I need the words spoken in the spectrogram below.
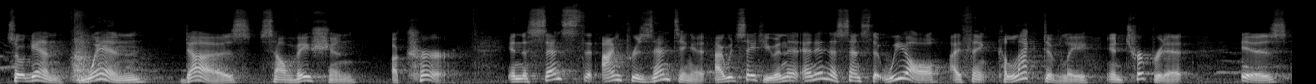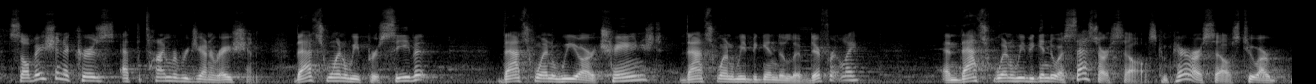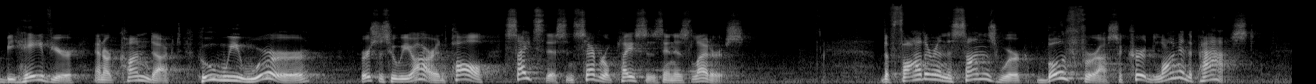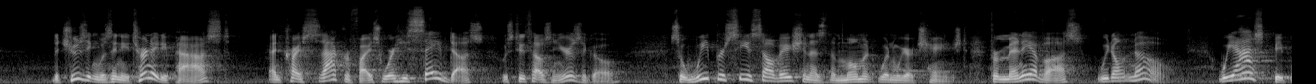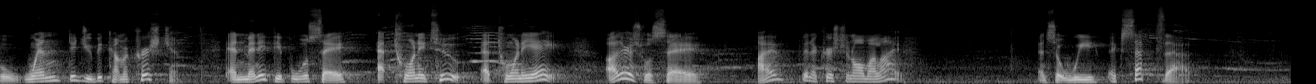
So again, when does salvation occur? In the sense that I'm presenting it, I would say to you, and in the sense that we all, I think, collectively interpret it, is salvation occurs at the time of regeneration. That's when we perceive it, that's when we are changed. That's when we begin to live differently. And that's when we begin to assess ourselves, compare ourselves to our behavior and our conduct, who we were versus who we are. And Paul cites this in several places in his letters. The Father and the Son's work, both for us, occurred long in the past. The choosing was in eternity past, and Christ's sacrifice, where he saved us, was 2,000 years ago. So we perceive salvation as the moment when we are changed. For many of us, we don't know. We ask people, when did you become a Christian? And many people will say, at 22, at 28. Others will say, I've been a Christian all my life. And so we accept that.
